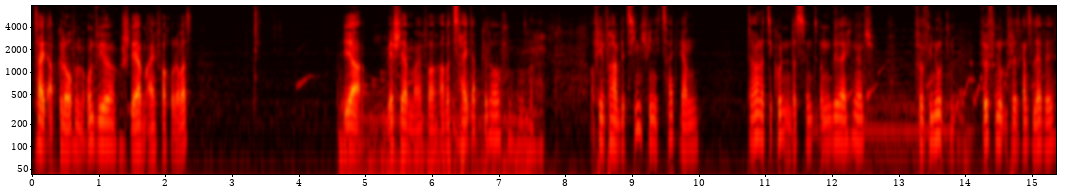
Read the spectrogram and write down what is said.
Zeit abgelaufen und wir sterben einfach, oder was? Ja, wir sterben einfach. Aber Zeit abgelaufen? Auf jeden Fall haben wir ziemlich wenig Zeit. Wir haben 300 Sekunden. Das sind umgerechnet 5 Minuten. 5 Minuten für das ganze Level.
